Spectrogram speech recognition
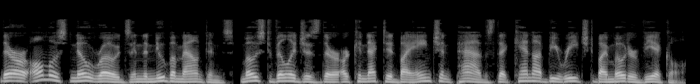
There are almost no roads in the Nuba Mountains, most villages there are connected by ancient paths that cannot be reached by motor vehicle.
